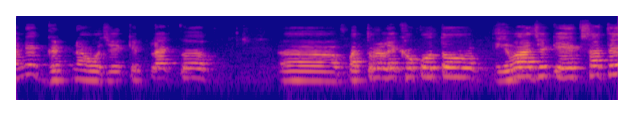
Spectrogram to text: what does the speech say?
અનેક ઘટનાઓ છે. કેટલાક પત્ર લેખકો તો એવા છે કે એક સાથે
